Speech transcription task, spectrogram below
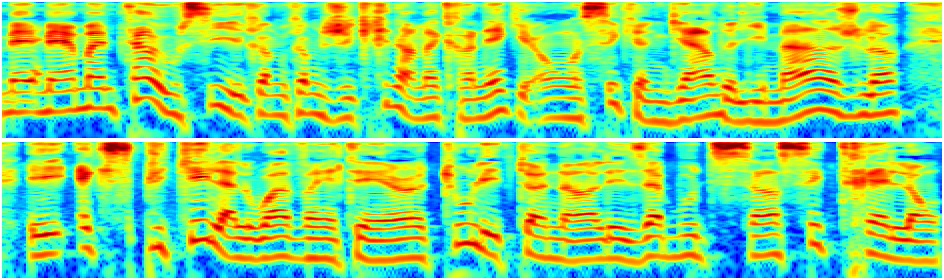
mais, mais, en même temps aussi, comme, comme j'écris dans ma chronique, on sait qu'il y a une guerre de l'image, là, et expliquer la loi 21, tous les tenants, les aboutissants, c'est très long.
